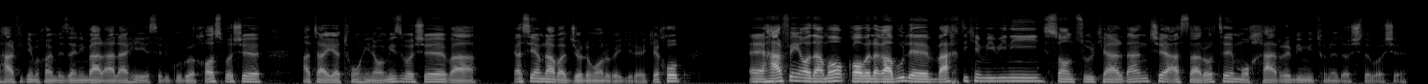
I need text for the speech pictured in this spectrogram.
حرفی که می‌خوایم بزنیم بر علیه یه سری گروه خاص باشه حتی اگر توهین آمیز باشه و کسی هم نباید جلو ما رو بگیره. که خب حرف این آدما قابل قبوله. وقتی که می‌بینی سانسور کردن چه اثرات مخربی می‌تونه داشته باشه.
